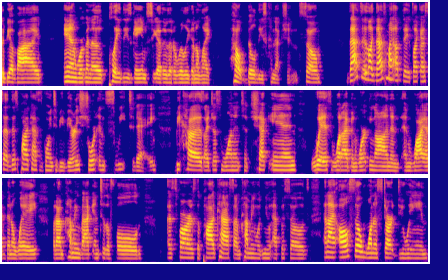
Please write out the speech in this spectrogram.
to be a vibe. And we're to play these games together that are really to like help build these connections. So that's it. Like, that's my updates. Like I said, this podcast is going to be very short and sweet today because I just wanted to check in with what I've been working on and, and why I've been away. But I'm coming back into the fold. As far as the podcast, I'm coming with new episodes. And I also want to start doing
